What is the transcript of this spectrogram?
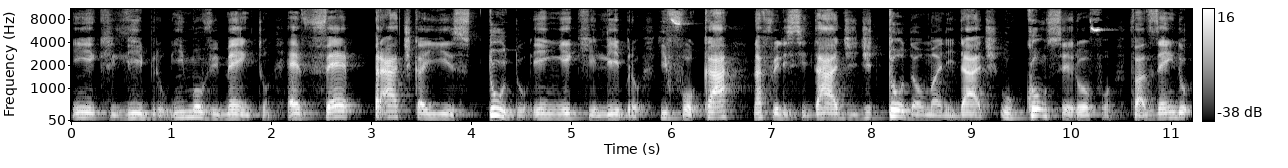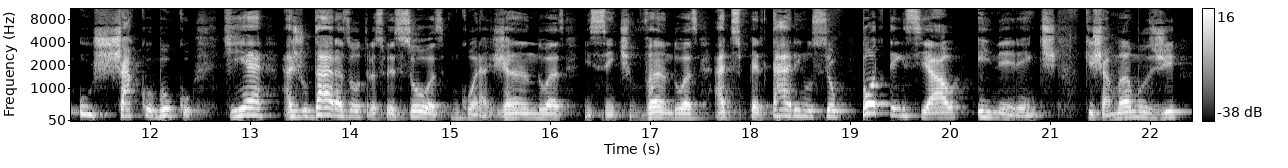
em equilíbrio, em movimento, é fé, prática e estudo em equilíbrio e focar na felicidade de toda a humanidade. O Conserofo fazendo o Shakubuku, que é ajudar as outras pessoas, encorajando-as, incentivando-as a despertarem o seu potencial inerente, que chamamos de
